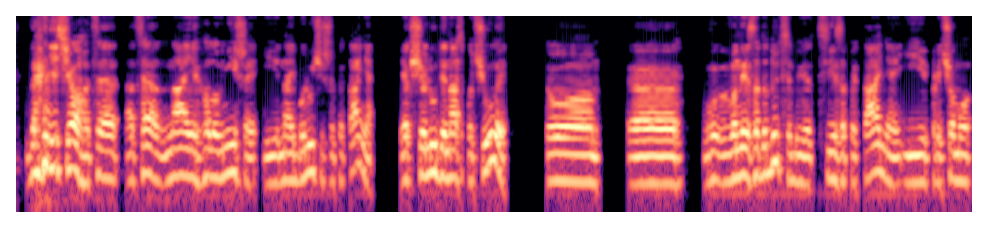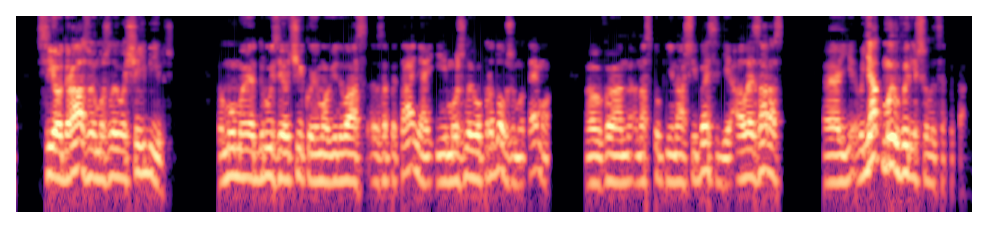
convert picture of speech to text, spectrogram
Да, нічого, це, це найголовніше і найболючіше питання. Якщо люди нас почули, то е, вони зададуть собі ці запитання, і причому всі одразу, можливо, ще й більше. Тому ми, друзі, очікуємо від вас запитання і, можливо, продовжимо тему е, в наступній нашій бесіді. Але зараз, е, як ми вирішили це питання?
